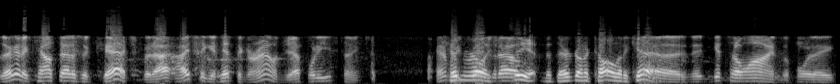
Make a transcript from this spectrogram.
they're going to count that as a catch, but I, I think it hit the ground. Jeff, what do you think? Hembry Couldn't really it out. see it, but they're going to call it a catch. Yeah, they get to the line before they.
